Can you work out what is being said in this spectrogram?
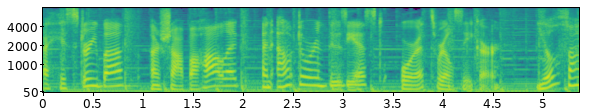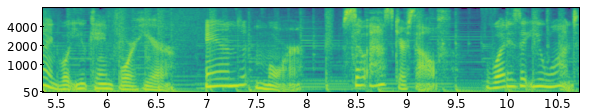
a history buff, a shopaholic, an outdoor enthusiast, or a thrill seeker, you'll find what you came for here and more. So ask yourself, what is it you want?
